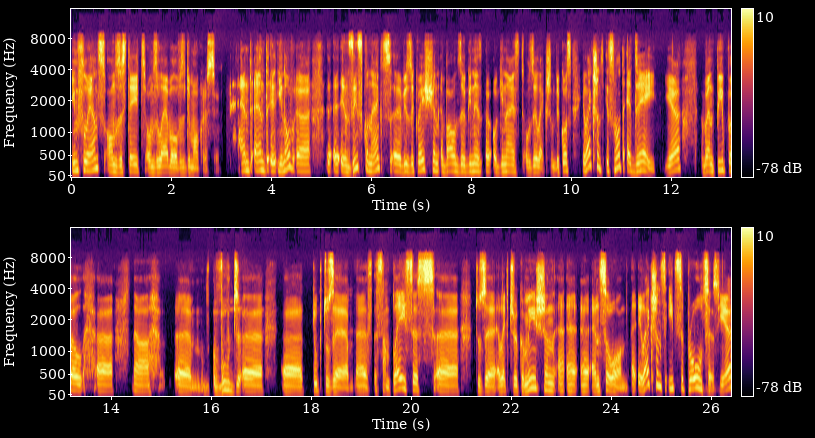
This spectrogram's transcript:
influence on the state on the level of the democracy. And and uh, you know uh, uh and this connects uh, with the question about the organized, uh, organized of the election. Because elections it's not a day yeah when people uh, um, would uh, uh, took to the uh, some places uh, to the electoral commission and so on. elections, it's a process, yeah,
